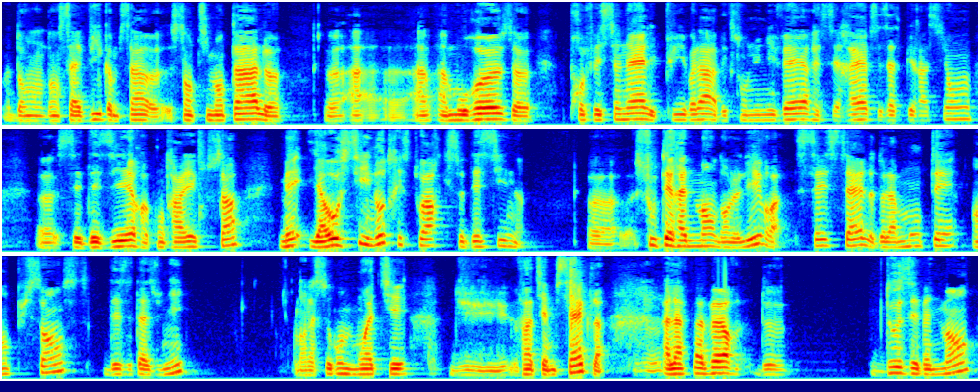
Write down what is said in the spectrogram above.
dans, sa vie comme ça, euh, sentimentale, euh, amoureuse, professionnel et puis voilà, avec son univers et ses rêves, ses aspirations, euh, ses désirs contrariés, tout ça. Mais il y a aussi une autre histoire qui se dessine euh, souterrainement dans le livre, c'est celle de la montée en puissance des États-Unis dans la seconde moitié du XXe siècle, mmh. à la faveur de deux événements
